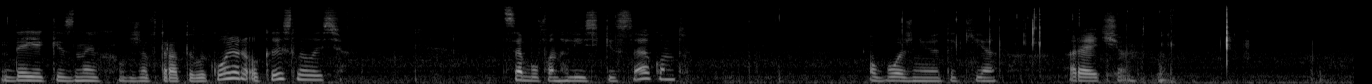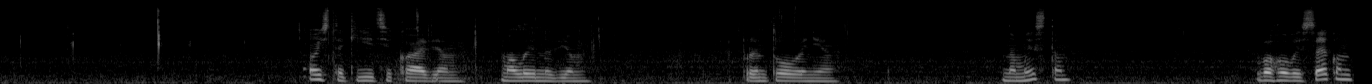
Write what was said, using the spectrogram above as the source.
Деякі з них вже втратили колір, окислились. Це був англійський секонд. Обожнюю такі речі. Ось такі цікаві малинові принтовані намиста. Ваговий секонд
